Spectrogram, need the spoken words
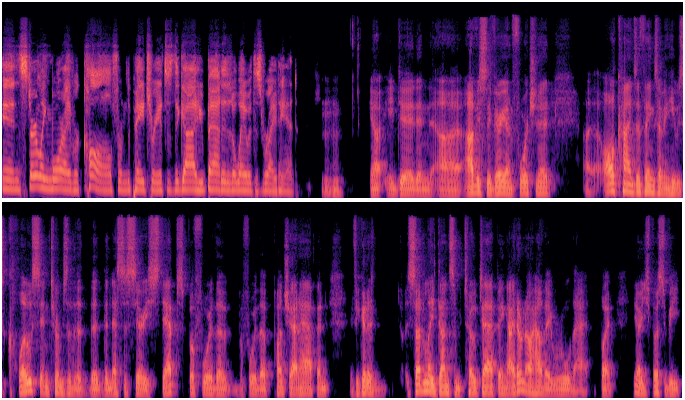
And Sterling Moore, I recall from the Patriots, is the guy who batted it away with his right hand. Mm-hmm. Yeah, he did, and uh, obviously very unfortunate. Uh, all kinds of things. I mean, he was close in terms of the, the, the necessary steps before the before the punch out happened. If he could have suddenly done some toe tapping, I don't know how they rule that, but you know, you're supposed to be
